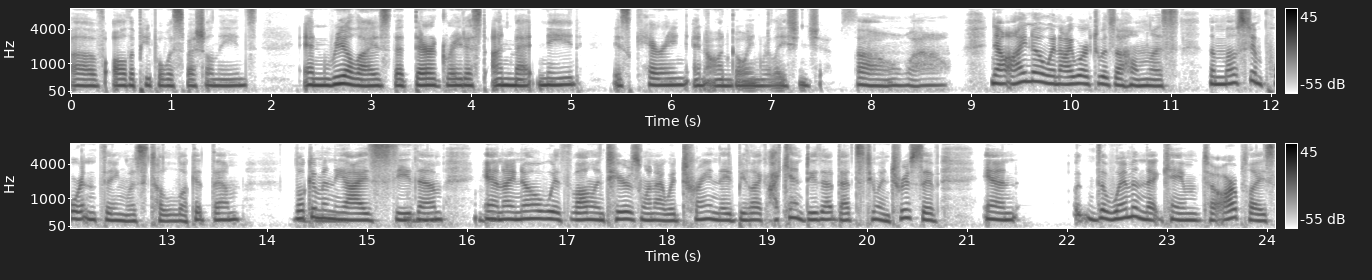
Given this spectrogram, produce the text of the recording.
of all the people with special needs and realize that their greatest unmet need is caring and ongoing relationships. Oh, wow. Now, I know when I worked with the homeless, the most important thing was to look at them, look them in the mm-hmm. eyes, see mm-hmm. them. Mm-hmm. And I know with volunteers, when I would train, they'd be like, I can't do that. That's too intrusive. And the women that came to our place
